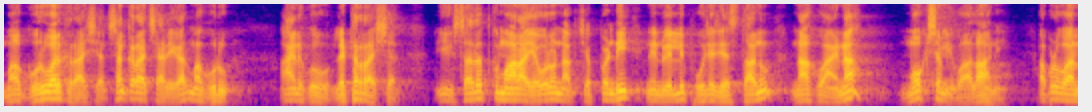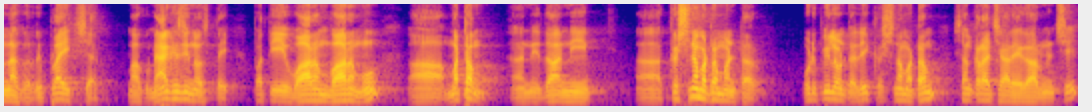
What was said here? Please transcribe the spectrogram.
మా గురువారికి రాశాను శంకరాచార్య గారు మా గురువు ఆయనకు లెటర్ రాశాను. ఈ శరత్ కుమార ఎవరో నాకు చెప్పండి నేను వెళ్ళి పూజ చేస్తాను నాకు ఆయన మోక్షం ఇవ్వాలా అని. అప్పుడు వారు నాకు రిప్లై ఇచ్చారు. మాకు మ్యాగజైన్ వస్తాయి. ప్రతి వారం వారము మఠం అని దాన్ని కృష్ణమఠం కృష్ణ మఠం అంటారు. ఉడిపిలో ఉంటుంది కృష్ణమఠం శంకరాచార్య గారి నుంచి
